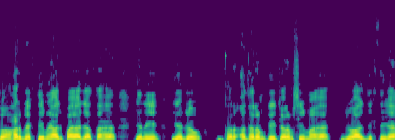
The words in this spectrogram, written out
तो हर व्यक्ति में आज पाया जाता है, यानी ये जो धर, अधर्म की चरम सीमा है, जो आज दिखती है,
